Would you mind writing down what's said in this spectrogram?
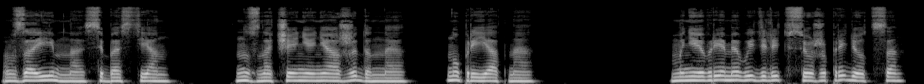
«Взаимно, Себастьян. Назначение неожиданное, но приятное. Мне время выделить все же придется».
